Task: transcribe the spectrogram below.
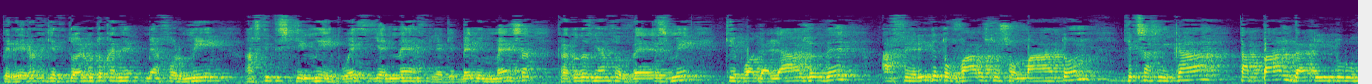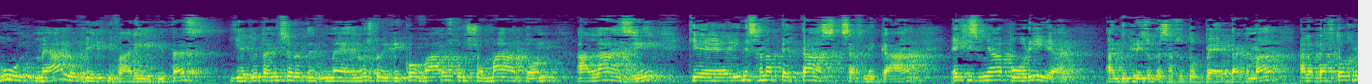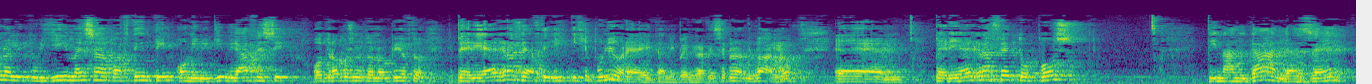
περιέγραφε γιατί το έργο το έκανε με αφορμή αυτή τη σκηνή που έχει γενέθλια και μπαίνει μέσα κρατώντας μια ανθοδέσμη και που αγκαλιάζονται αφαιρείται το βάρος των σωμάτων και ξαφνικά τα πάντα λειτουργούν με άλλο δείκτη βαρύτητας γιατί όταν είσαι ερωτευμένος το ειδικό βάρος των σωμάτων αλλάζει και είναι σαν να πετάς ξαφνικά έχεις μια απορία αντικρίζοντας αυτό το πέταγμα αλλά ταυτόχρονα λειτουργεί μέσα από αυτήν την ονειρική διάθεση ο τρόπος με τον οποίο αυτό περιέγραφε αυτή, είχε πολύ ωραία ήταν η περιγραφή, σε πρέπει να τη βάλω. Ε, περιέγραφε το πως την αγκάλιαζε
